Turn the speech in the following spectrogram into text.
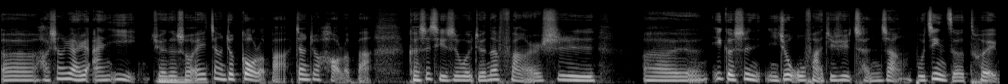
呃，好像越来越安逸，觉得说，哎，这样就够了吧，这样就好了吧。可是其实我觉得那反而是。呃，一个是你就无法继续成长，不进则退。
